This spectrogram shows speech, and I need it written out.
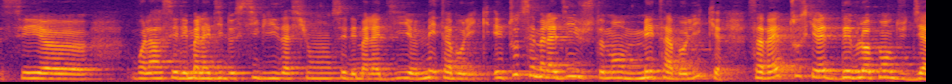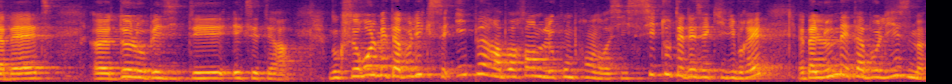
c'est... Euh, voilà, c'est des maladies de civilisation, c'est des maladies euh, métaboliques. Et toutes ces maladies justement métaboliques, ça va être tout ce qui va être développement du diabète, euh, de l'obésité, etc. Donc ce rôle métabolique, c'est hyper important de le comprendre aussi. Si tout est déséquilibré, eh ben, le métabolisme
